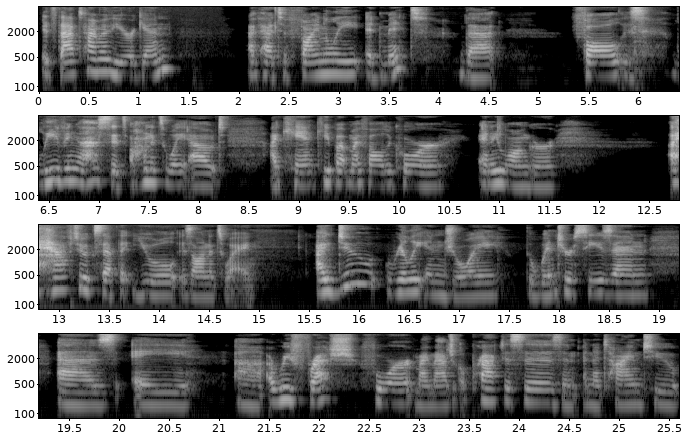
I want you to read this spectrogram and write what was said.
It's that time of year again. I've had to finally admit that fall is leaving us, it's on its way out. I can't keep up my fall decor any longer. I have to accept that Yule is on its way. I do really enjoy the winter season as a uh, a refresh for my magical practices and, and a time to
